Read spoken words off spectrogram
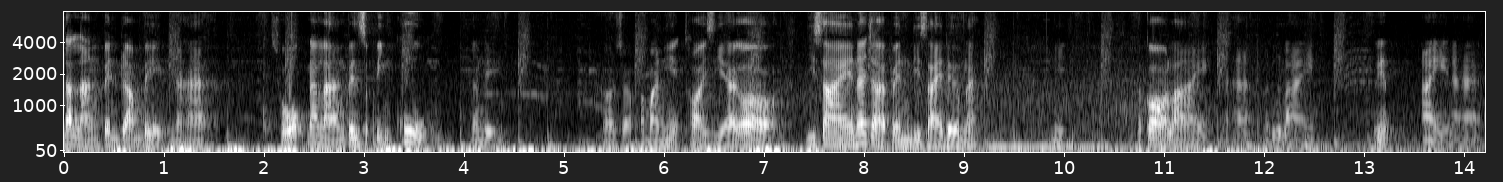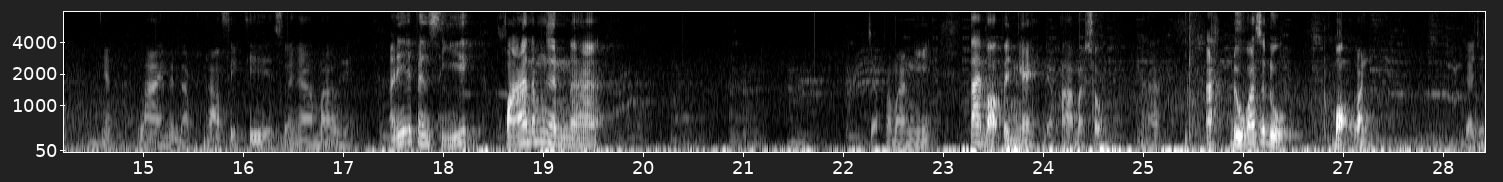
ด้านหลังเป็นดรัมเบรกนะฮะ โชคด้านหลังเป็นสปริงคู่นั่นเอง ก็จะประมาณนี้ทอยเสียก็ดีไซน์น่าจะเป็นดีไซน์เดิมนะ นี่ แล้วก็ลายนะฮะ มาดูลายเว็บไอนะฮะ เนี่ยลายเป็นแบบกราฟิกที่สวยงามมากเลย อันนี้จะเป็นสีฟ้าน้ำเงินนะฮะจะประมาณนี้ใต้เบาะเป็นไง เดี๋ยวพามาชมนะฮะอะดูวัสดุเบาะก่อน เดี๋ยวจะ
